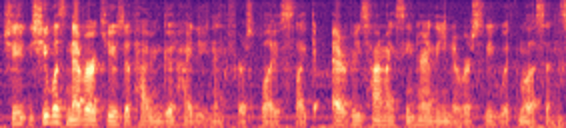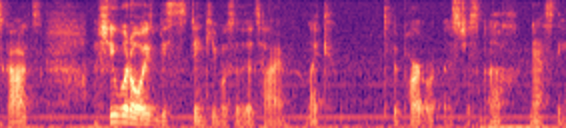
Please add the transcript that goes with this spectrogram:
She she was never accused of having good hygiene in the first place. Like every time I seen her in the university with Melissa and Scott's, she would always be stinky most of the time. Like to the part where it's just ugh nasty.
